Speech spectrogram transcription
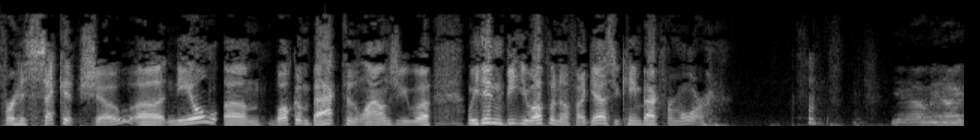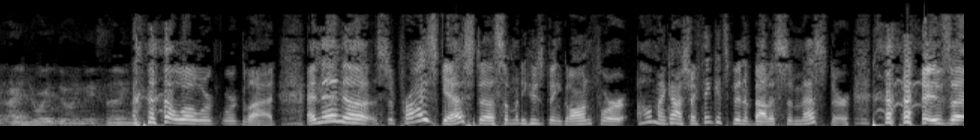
for his second show, uh, Neil, um, welcome back to the lounge. You, uh, we didn't beat you up enough, I guess. You came back for more. Yeah, I mean, I, I enjoy doing these things. well, we're we're glad. And then a uh, surprise guest, uh, somebody who's been gone for oh my gosh, I think it's been about a semester, is uh,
